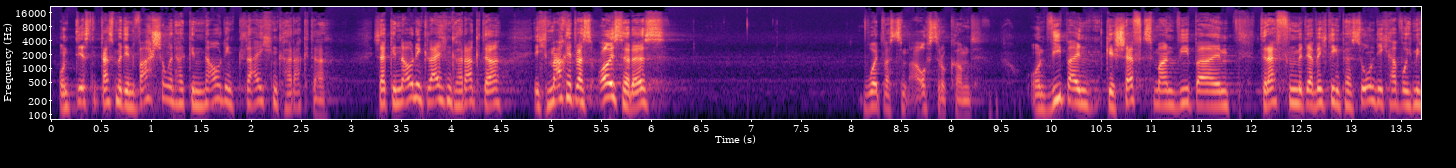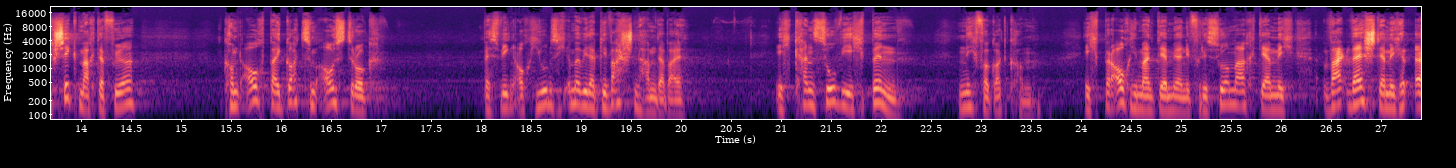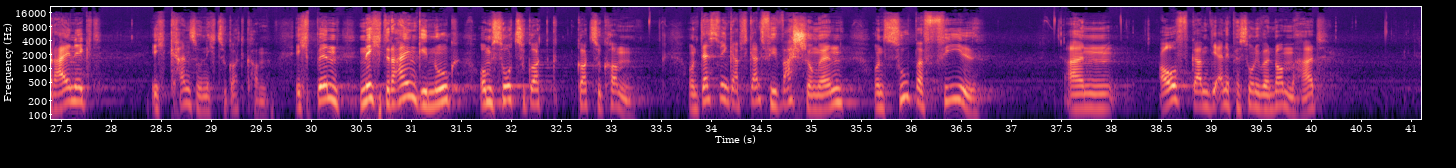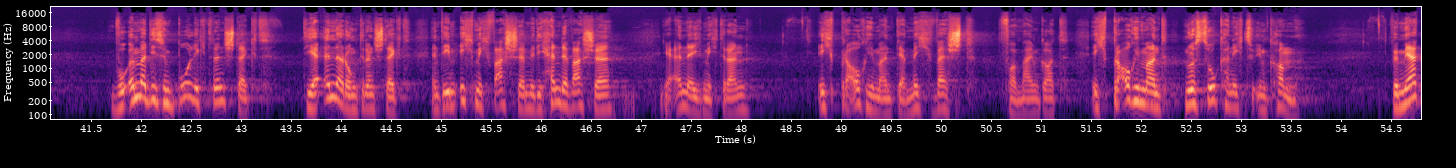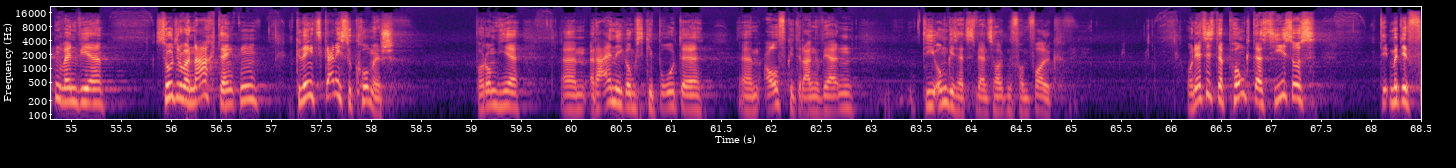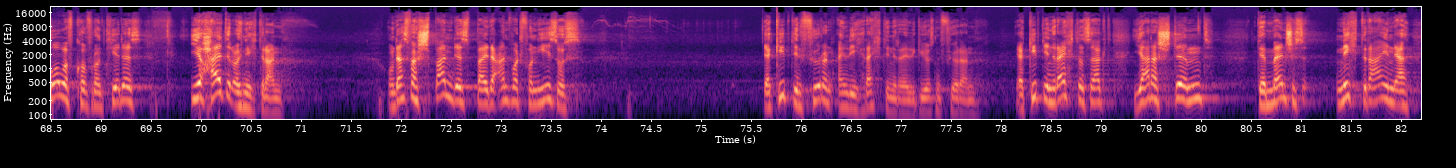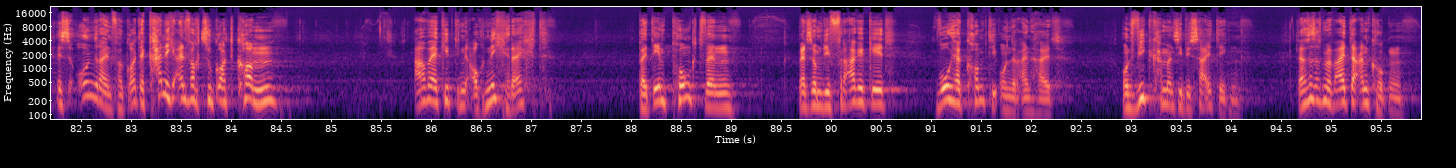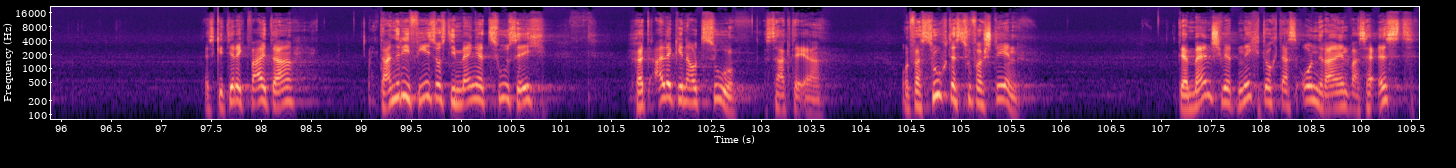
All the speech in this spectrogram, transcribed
Und das, das mit den Waschungen hat genau den gleichen Charakter. Es hat genau den gleichen Charakter. Ich mache etwas Äußeres, wo etwas zum Ausdruck kommt. Und wie beim Geschäftsmann, wie beim Treffen mit der wichtigen Person, die ich habe, wo ich mich schick mache dafür, kommt auch bei Gott zum Ausdruck, weswegen auch Juden sich immer wieder gewaschen haben dabei. Ich kann so, wie ich bin, nicht vor Gott kommen. Ich brauche jemanden, der mir eine Frisur macht, der mich wäscht, der mich reinigt. Ich kann so nicht zu Gott kommen. Ich bin nicht rein genug, um so zu Gott, Gott zu kommen. Und deswegen gab es ganz viele Waschungen und super viel an Aufgaben, die eine Person übernommen hat, wo immer die Symbolik drinsteckt, die Erinnerung drinsteckt, indem ich mich wasche, mir die Hände wasche, erinnere ich mich dran, ich brauche jemanden, der mich wäscht vor meinem Gott. Ich brauche jemanden, nur so kann ich zu ihm kommen. Wir merken, wenn wir so drüber nachdenken, klingt es gar nicht so komisch, warum hier ähm, Reinigungsgebote ähm, aufgetragen werden, die umgesetzt werden sollten vom Volk. Und jetzt ist der Punkt, dass Jesus mit dem Vorwurf konfrontiert ist, ihr haltet euch nicht dran. Und das, was spannend ist bei der Antwort von Jesus, er gibt den Führern eigentlich recht, den religiösen Führern. Er gibt ihnen recht und sagt, ja, das stimmt, der Mensch ist nicht rein, er ist unrein vor Gott, er kann nicht einfach zu Gott kommen, aber er gibt ihnen auch nicht recht bei dem Punkt, wenn, wenn es um die Frage geht, woher kommt die Unreinheit und wie kann man sie beseitigen. Lass uns das mal weiter angucken. Es geht direkt weiter. Dann rief Jesus die Menge zu sich, hört alle genau zu, sagte er, und versucht es zu verstehen. Der Mensch wird nicht durch das unrein, was er ist,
